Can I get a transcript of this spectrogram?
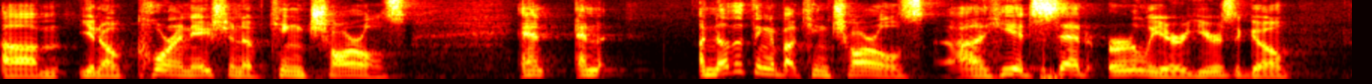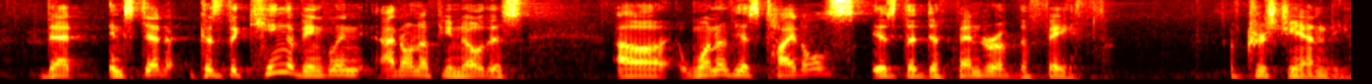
um, you know, coronation of King Charles. And, and another thing about King Charles, uh, he had said earlier, years ago, that instead, because the King of England, I don't know if you know this, uh, one of his titles is the defender of the faith of Christianity,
